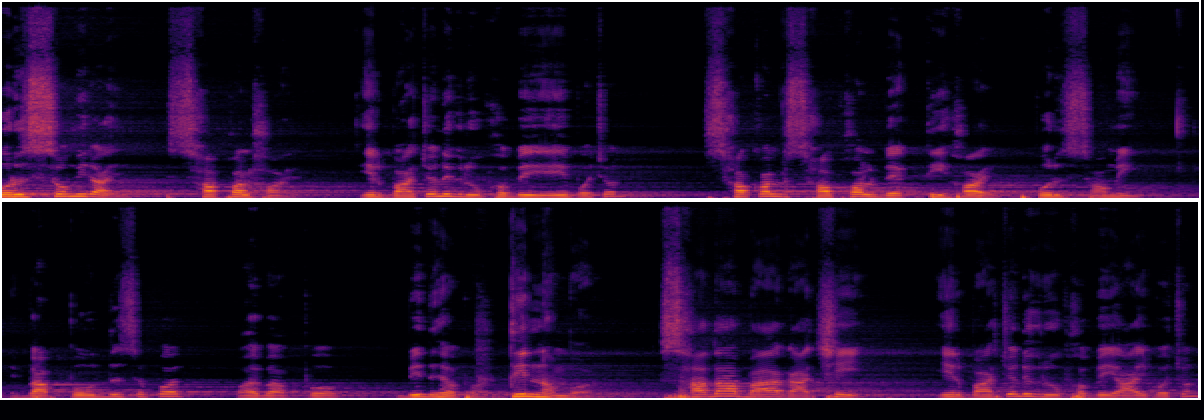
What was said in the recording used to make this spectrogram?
পরিশ্রমীরাই সফল হয়। এর বাচনিক রূপ হবে এ বচন, সকল সফল ব্যক্তি হয় পরিশ্রমী। ব্যাপ্য উদ্দেশ্য পদ অব্যাপ্য বিধেয় পদ তিন নম্বর, সাদা বাঘ আছে, এর বাচনিক রূপ হবে আয় বচন।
